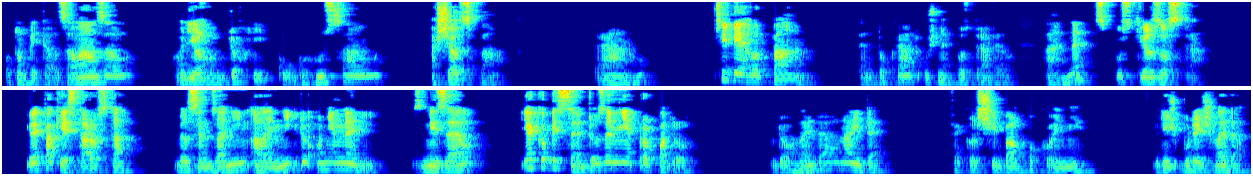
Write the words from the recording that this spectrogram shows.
Potom pytel zavázal, hodil ho do chlípku k husám a šel spát. Ráno přiběhl pán, tentokrát už nepozdravil a hned spustil z ostra. Kde pak je starosta? Byl jsem za ním, ale nikdo o něm neví. Zmizel, jako by se do země propadl. Kdo hledá, najde, řekl Šibal pokojně. Když budeš hledat,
